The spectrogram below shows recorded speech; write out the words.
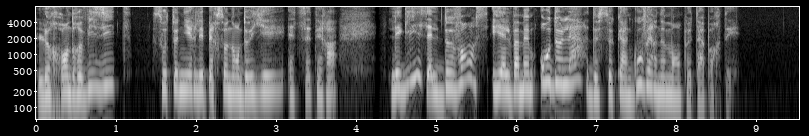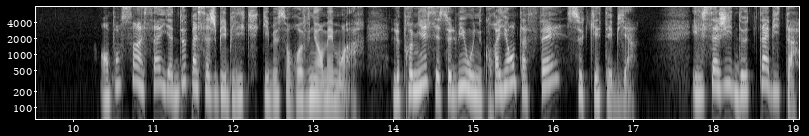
leur rendre visite, soutenir les personnes endeuillées, etc. L'Église, elle devance et elle va même au-delà de ce qu'un gouvernement peut apporter. En pensant à ça, il y a deux passages bibliques qui me sont revenus en mémoire. Le premier, c'est celui où une croyante a fait ce qui était bien. Il s'agit de Tabitha.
